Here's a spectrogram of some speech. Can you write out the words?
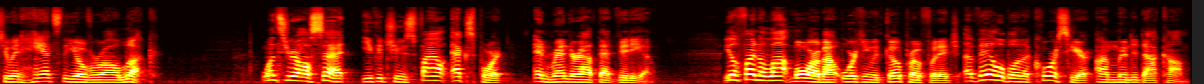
to enhance the overall look. Once you're all set, you could choose File Export and render out that video. You'll find a lot more about working with GoPro footage available in a course here on lynda.com.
